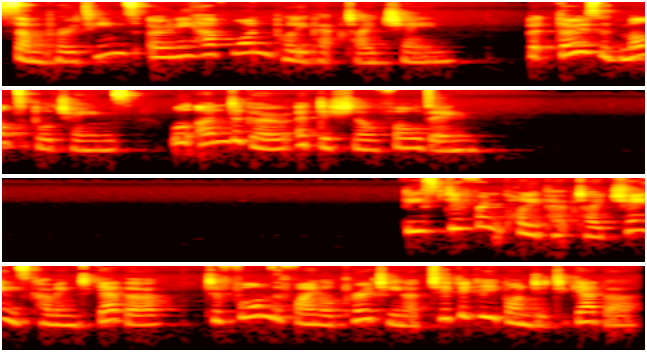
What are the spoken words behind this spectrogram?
Some proteins only have one polypeptide chain, but those with multiple chains will undergo additional folding. These different polypeptide chains coming together to form the final protein are typically bonded together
